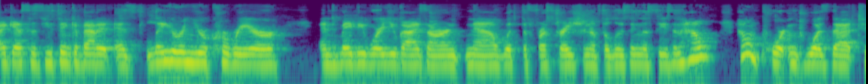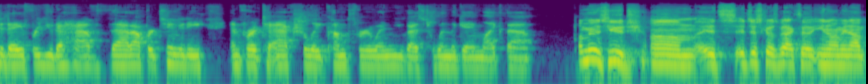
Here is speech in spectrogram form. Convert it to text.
I guess as you think about it as later in your career and maybe where you guys are now with the frustration of the losing the season how how important was that today for you to have that opportunity and for it to actually come through and you guys to win the game like that I mean, it was huge. Um, it's it just goes back to you know, I mean, I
